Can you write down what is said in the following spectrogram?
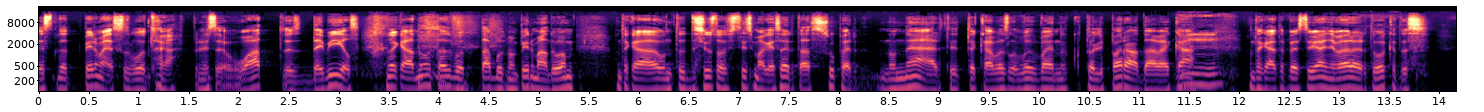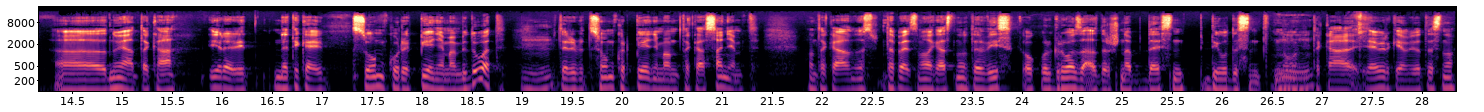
es, nu, pirmais, kas būtu, tā, pirms, what, tas ir debīls. Tā, kā, nu, tas būtu, tā būtu man pirmā doma. Un, kā, un tad es jūtos, visticamākais, arī tās super, nu, nērti, tā kā, vai, nu, toļi parādā, vai kā. Mm. Un, tā kā tāpēc tev jāņem vērā ar to, ka tas, uh, nu, jā, tā kā ir arī ne tikai summa, kur ir pieņemami dot, mm -hmm. bet ir summa, kur pieņemami tā kā saņemt. Un tā kā, nu, tāpēc man liekas, ka viss kaut kur grozās droši vien ap 10, 20 nu, mm -hmm. evriem. Jo tas, nu,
